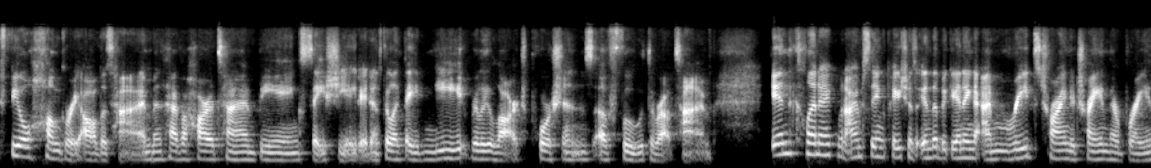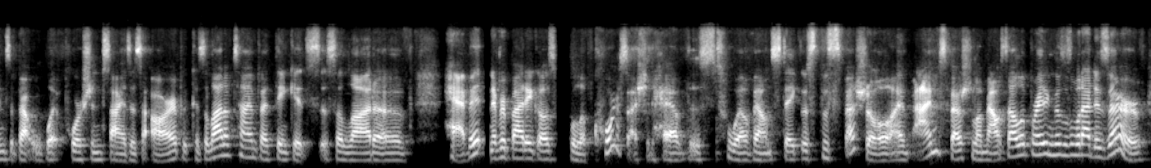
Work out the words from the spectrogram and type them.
feel hungry all the time and have a hard time being satiated and feel like they need really large portions of food throughout time in clinic when i'm seeing patients in the beginning i'm reads trying to train their brains about what portion sizes are because a lot of times i think it's, it's a lot of habit. Everybody goes well of course i should have this 12 ounce steak. This is the special. I'm, I'm special. I'm out celebrating. This is what i deserve.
